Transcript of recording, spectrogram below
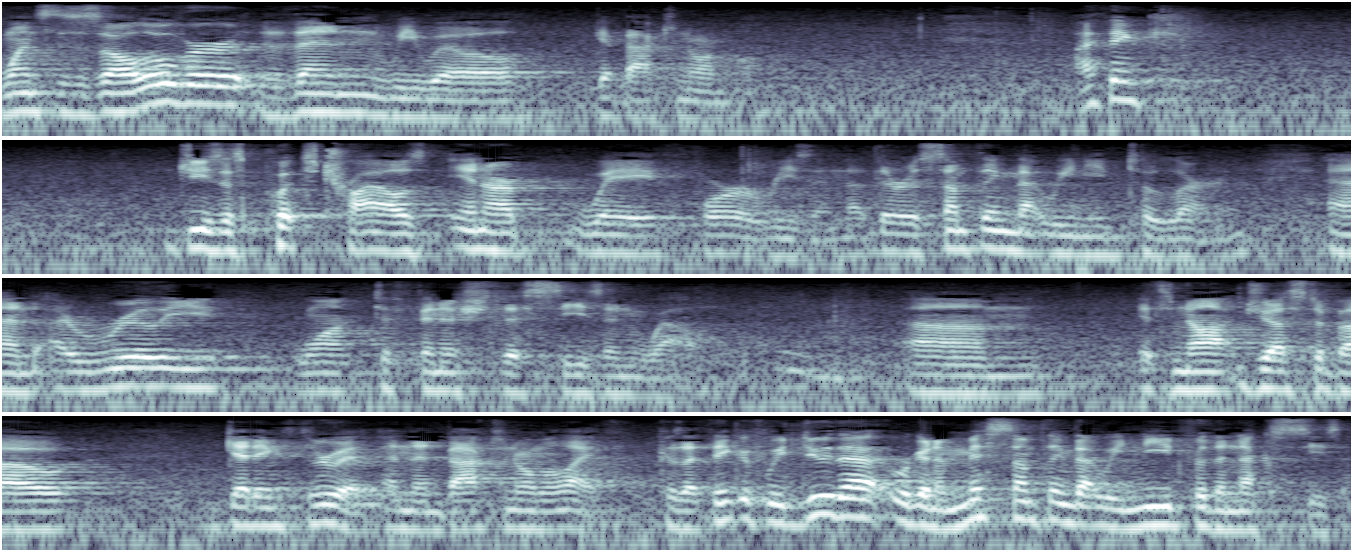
once this is all over, then we will get back to normal. I think Jesus puts trials in our way for a reason, that there is something that we need to learn. And I really want to finish this season well. Um, it's not just about getting through it and then back to normal life. Because I think if we do that, we're going to miss something that we need for the next season.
